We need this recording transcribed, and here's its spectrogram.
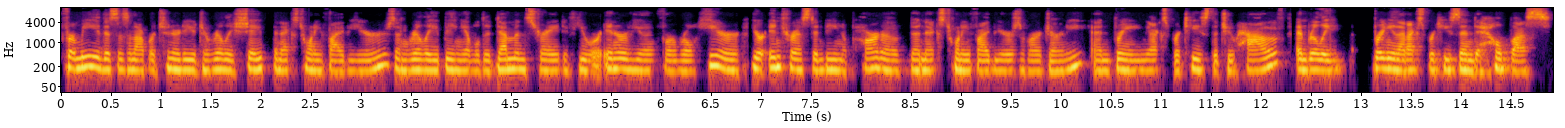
for me, this is an opportunity to really shape the next 25 years and really being able to demonstrate, if you were interviewing for a role here, your interest in being a part of the next 25 years of our journey and bringing the expertise that you have and really bringing that expertise in to help us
